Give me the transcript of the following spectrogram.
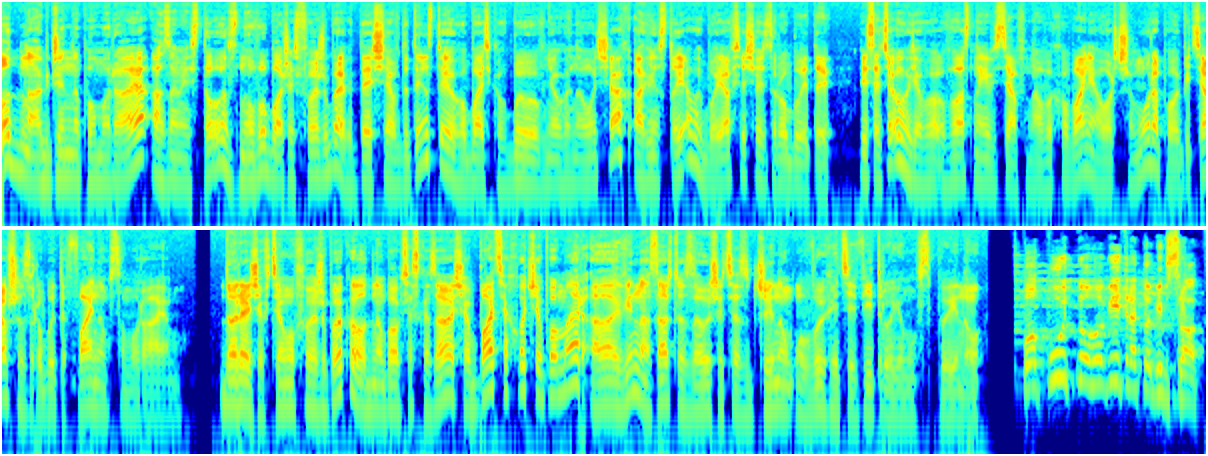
Однак Джин не помирає, а замість того знову бачить флешбек, де ще в дитинстві його батька вбили в нього на очах, а він стояв і боявся щось зробити. Після цього його власне і взяв на виховання Лорд Шимура, пообіцявши зробити файним самураєм. До речі, в цьому флешбеку одна бабця сказала, що батя хоч і помер, але він назавжди залишиться з джином у вигляді вітру йому в спину. Попутного вітра тобі в срок.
